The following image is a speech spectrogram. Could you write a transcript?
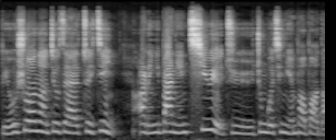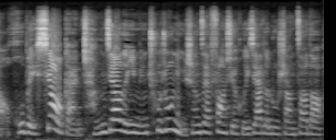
比如说呢，就在最近，二零一八年七月，据中国青年报报道，湖北孝感城郊的一名初中女生在放学回家的路上遭到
